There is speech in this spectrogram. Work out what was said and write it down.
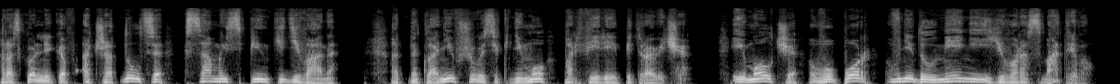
Раскольников отшатнулся к самой спинке дивана от наклонившегося к нему Порфирия Петровича и молча, в упор, в недоумении его рассматривал.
